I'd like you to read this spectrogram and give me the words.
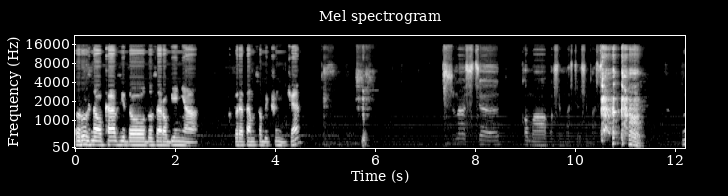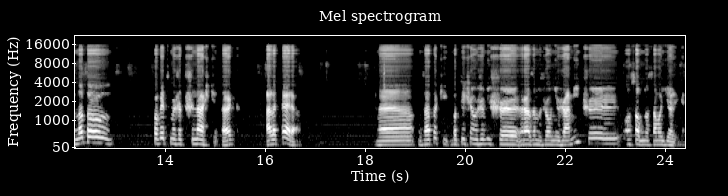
różne okazje do, do zarobienia, które tam sobie czynicie. 13,1818. No to powiedzmy, że 13, tak? Ale teraz za to ci, bo ty się żywisz e, razem z żołnierzami, czy osobno, samodzielnie?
